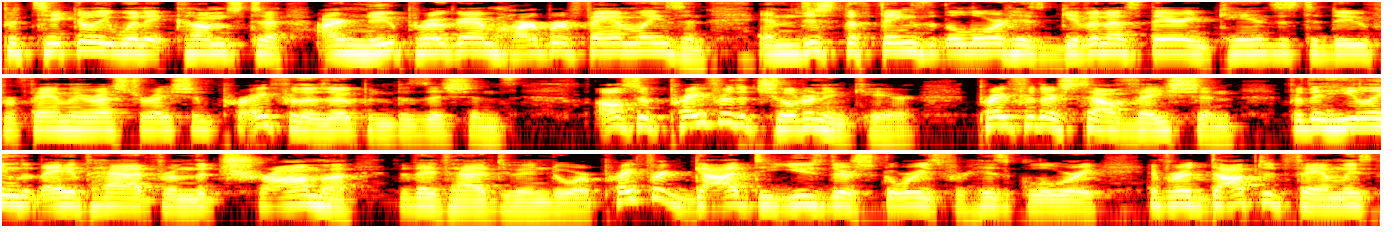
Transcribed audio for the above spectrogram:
particularly when it comes to our new program, Harbor Families, and, and just the things that the Lord has given us there in Kansas to do for family restoration. Pray for those open positions. Also, pray for the children in care. Pray for their salvation, for the healing that they have had from the trauma that they've had to endure. Pray for God to use their stories for His glory and for adopted families,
